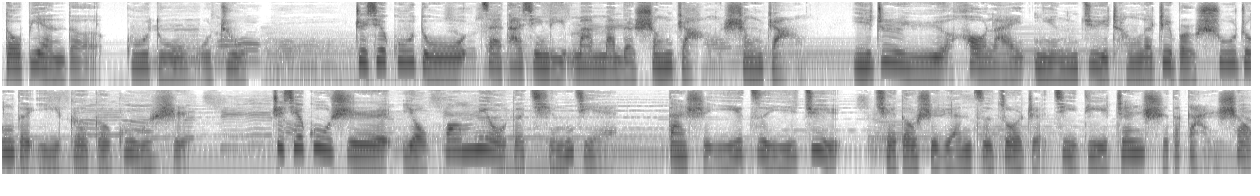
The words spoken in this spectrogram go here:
都变得孤独无助。这些孤独在他心里慢慢的生长、生长，以至于后来凝聚成了这本书中的一个个故事。这些故事有荒谬的情节，但是一字一句却都是源自作者季弟真实的感受，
